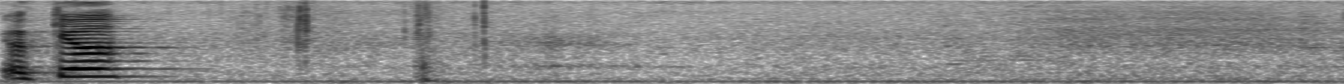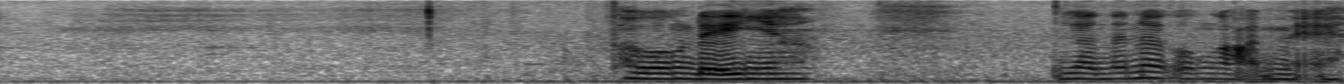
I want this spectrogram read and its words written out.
Được chưa? Thôi con đi nha. Lên tới nơi con gọi mẹ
